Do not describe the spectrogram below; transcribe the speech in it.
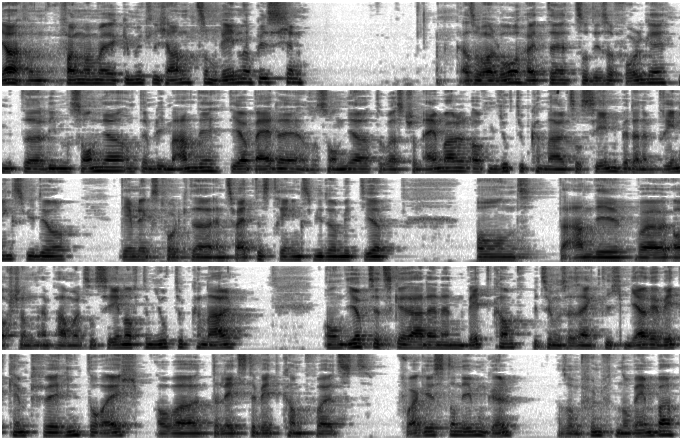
Ja, dann fangen wir mal gemütlich an zum Reden ein bisschen. Also hallo heute zu dieser Folge mit der lieben Sonja und dem lieben Andi, die ja beide, also Sonja, du warst schon einmal auf dem YouTube-Kanal zu sehen mit einem Trainingsvideo. Demnächst folgt ein zweites Trainingsvideo mit dir. Und der Andi war auch schon ein paar Mal zu sehen auf dem YouTube-Kanal. Und ihr habt jetzt gerade einen Wettkampf, beziehungsweise eigentlich mehrere Wettkämpfe hinter euch, aber der letzte Wettkampf war jetzt vorgestern eben, gell? Also am 5. November.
